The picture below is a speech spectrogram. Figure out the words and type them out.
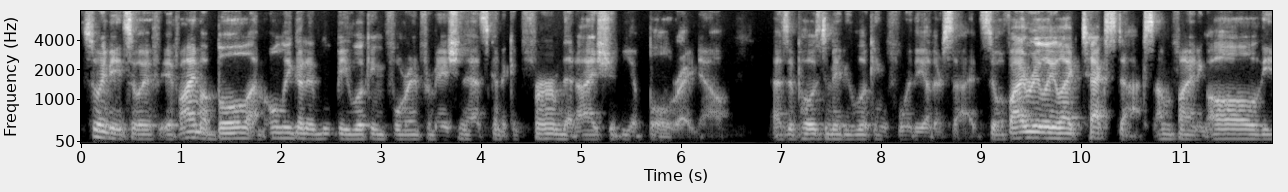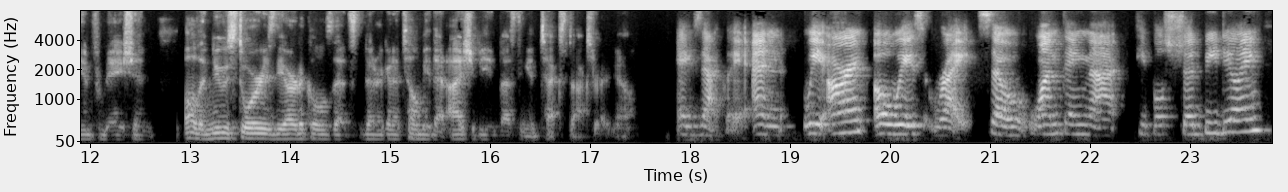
So I mean, so if, if I'm a bull, I'm only going to be looking for information that's going to confirm that I should be a bull right now, as opposed to maybe looking for the other side. So if I really like tech stocks, I'm finding all the information, all the news stories, the articles that's that are going to tell me that I should be investing in tech stocks right now. Exactly. And we aren't always right. So one thing that people should be doing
